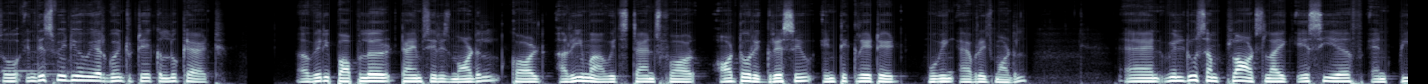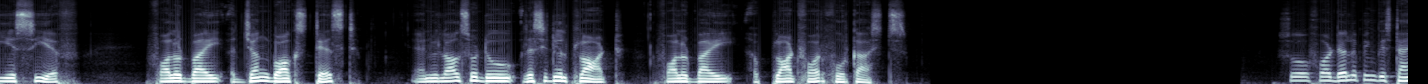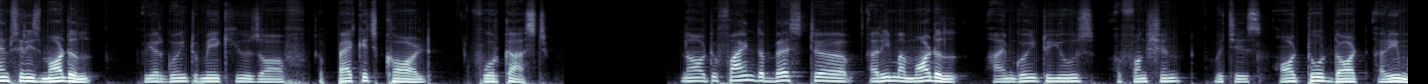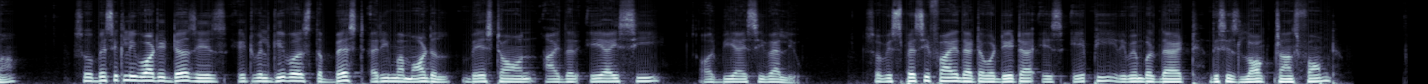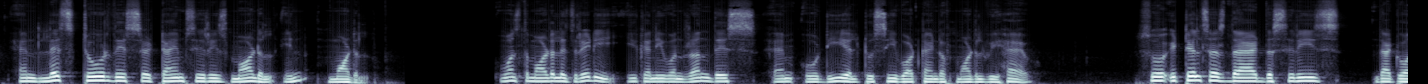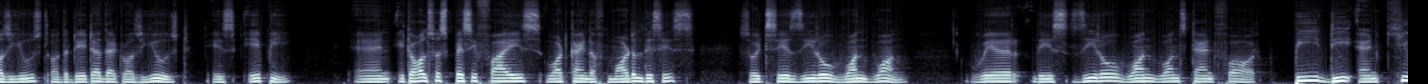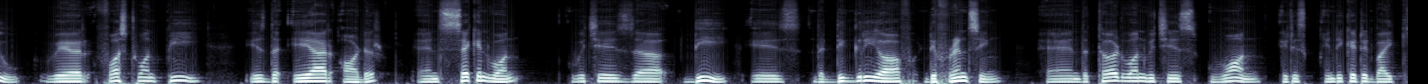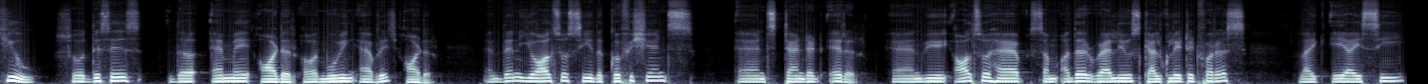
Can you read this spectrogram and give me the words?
So in this video we are going to take a look at a very popular time series model called ARIMA which stands for Autoregressive Integrated Moving Average Model and we'll do some plots like ACF and PACF followed by a Ljung-Box test and we'll also do residual plot followed by a plot for forecasts. So for developing this time series model we are going to make use of a package called forecast. Now to find the best uh, ARIMA model, I'm going to use a function which is auto.arima. So basically what it does is it will give us the best ARIMA model based on either AIC or BIC value. So we specify that our data is AP. Remember that this is log transformed. And let's store this uh, time series model in model. Once the model is ready, you can even run this modl to see what kind of model we have. So it tells us that the series that was used or the data that was used is AP and it also specifies what kind of model this is. So it says 0, 1, 1 where this 0, 1, 1 stand for P, D and Q where first one P is the AR order and second one which is uh, D is the degree of differencing and the third one which is 1 it is indicated by Q. So this is the MA order or moving average order. And then you also see the coefficients and standard error. And we also have some other values calculated for us like AIC,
